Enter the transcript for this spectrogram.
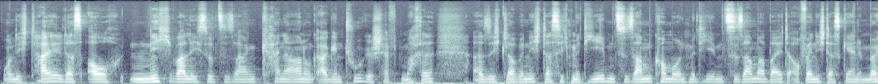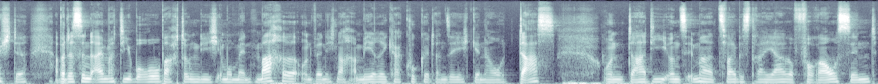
Und ich teile das auch nicht, weil ich sozusagen, keine Ahnung, Agenturgeschäft mache. Also ich glaube nicht, dass ich mit jedem zusammenkomme und mit jedem zusammenarbeite, auch wenn ich das gerne möchte. Aber das sind einfach die Beobachtungen, die ich im Moment mache. Und wenn ich nach Amerika gucke, dann sehe ich genau das. Und da die uns immer zwei bis drei Jahre voraus sind,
